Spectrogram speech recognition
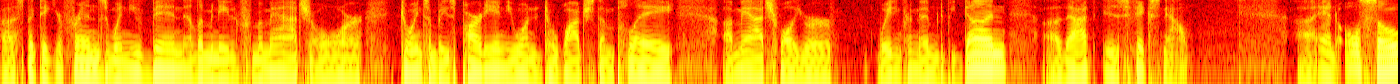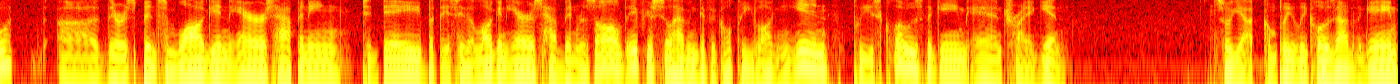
uh, spectate your friends when you've been eliminated from a match or join somebody's party and you wanted to watch them play a match while you're waiting for them to be done, uh, that is fixed now. Uh, and also, uh, there's been some login errors happening today, but they say the login errors have been resolved. If you're still having difficulty logging in, please close the game and try again. So yeah, completely close out of the game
